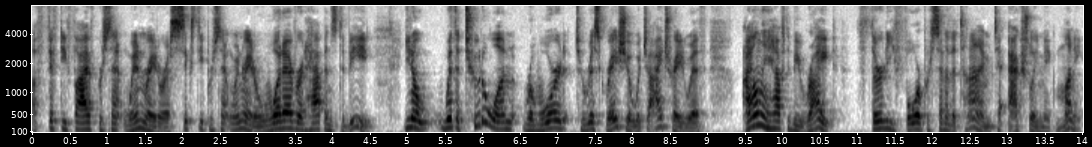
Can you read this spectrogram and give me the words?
a 55% win rate or a 60% win rate or whatever it happens to be. You know, with a two to one reward to risk ratio, which I trade with, I only have to be right 34% of the time to actually make money.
